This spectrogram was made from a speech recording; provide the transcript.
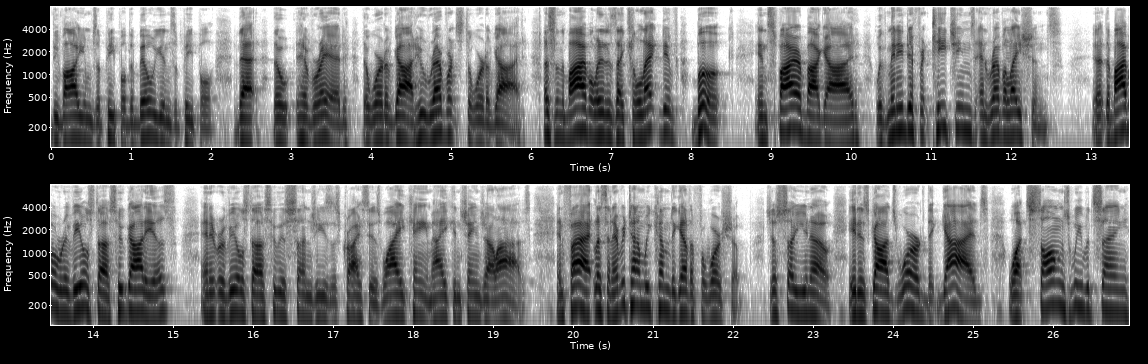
the volumes of people, the billions of people that have read the Word of God, who reverence the Word of God. Listen, the Bible, it is a collective book inspired by God with many different teachings and revelations. Uh, the Bible reveals to us who God is, and it reveals to us who his son Jesus Christ is, why he came, how he can change our lives. In fact, listen, every time we come together for worship, just so you know, it is God's word that guides what songs we would sing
